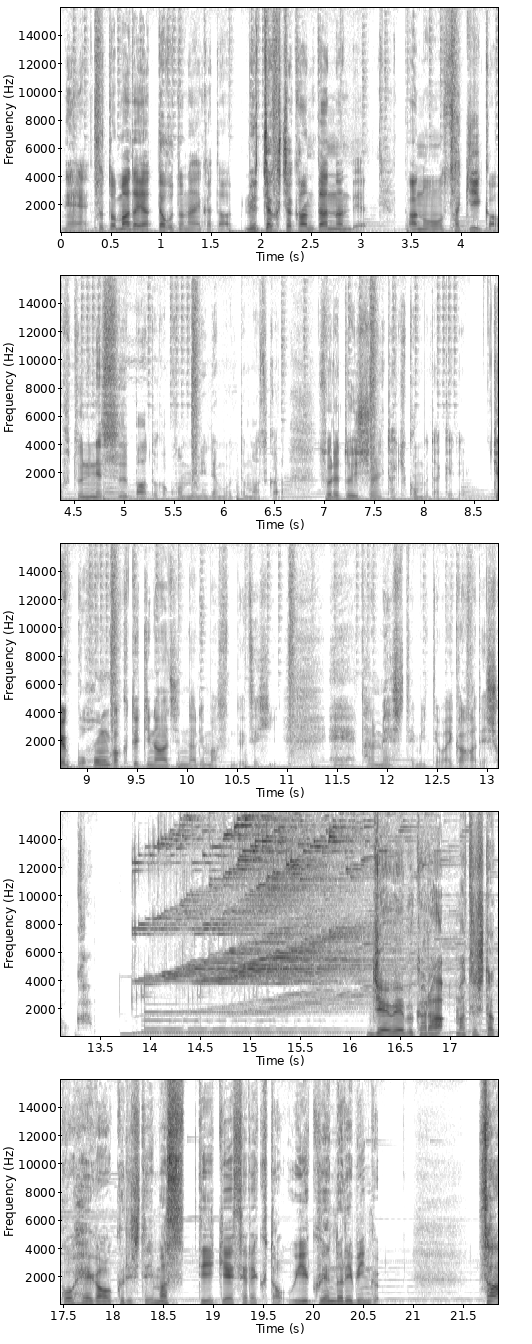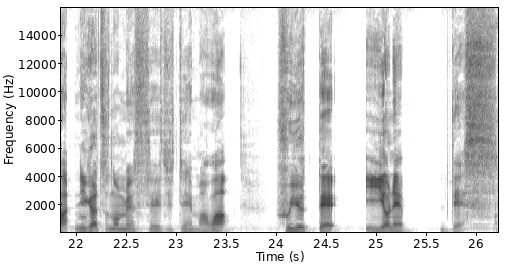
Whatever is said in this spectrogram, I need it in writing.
ねちょっとまだやったことない方めちゃくちゃ簡単なんであのサキイカ普通にねスーパーとかコンビニでも売ってますからそれと一緒に炊き込むだけで結構本格的な味になりますんで是非、えー、試してみてはいかがでしょうか。J-WAVE から松下洸平がお送りしています。DK セレクトウィークエンドリビング。さあ2月のメッセージテーマは冬っていいよねです。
